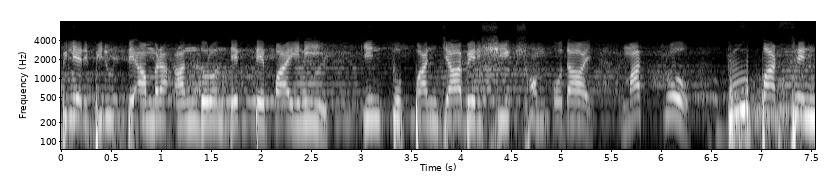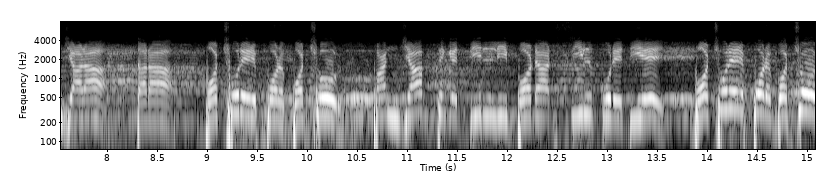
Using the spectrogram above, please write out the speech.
বিলের বিরুদ্ধে আমরা আন্দোলন দেখতে পাইনি। কিন্তু পাঞ্জাবের শিখ সম্প্রদায় মাত্র দু পার্সেন্ট যারা, তারা বছরের পর বছর পাঞ্জাব থেকে দিল্লি বর্ডার সিল করে দিয়ে বছরের পর বছর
